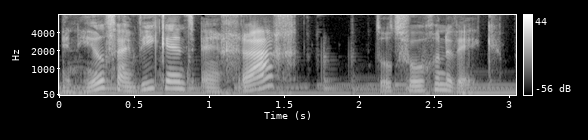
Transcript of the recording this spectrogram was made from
Een heel fijn weekend en graag tot volgende week.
